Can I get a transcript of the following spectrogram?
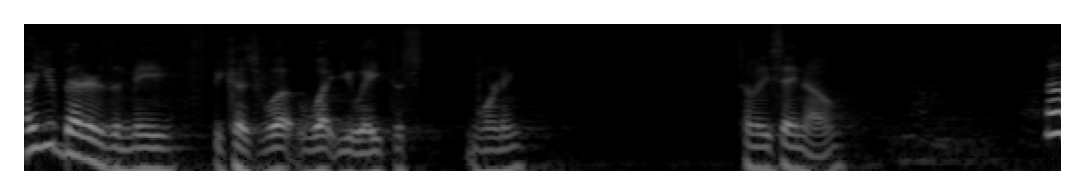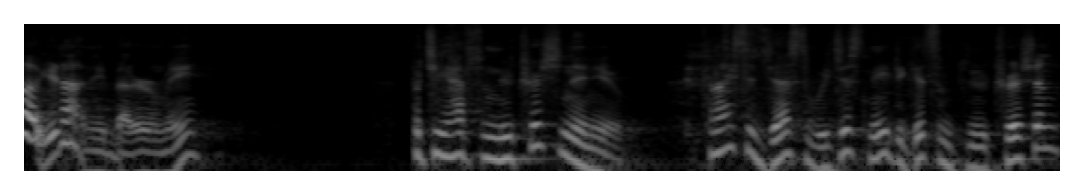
Are you better than me because what, what you ate this morning? Somebody say no. Oh, you're not any better than me but you have some nutrition in you. Can I suggest that we just need to get some nutrition?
